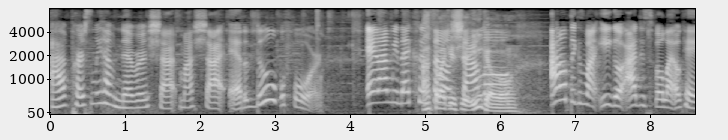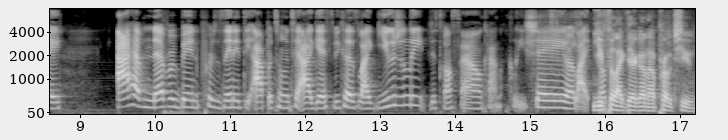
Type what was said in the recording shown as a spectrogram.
I personally have never shot my shot at a dude before. And I mean, that could I feel like it's shallow. your ego. I don't think it's my ego. I just feel like, okay, I have never been presented the opportunity, I guess, because like usually it's gonna sound kind of cliche or like you okay. feel like they're gonna approach you.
